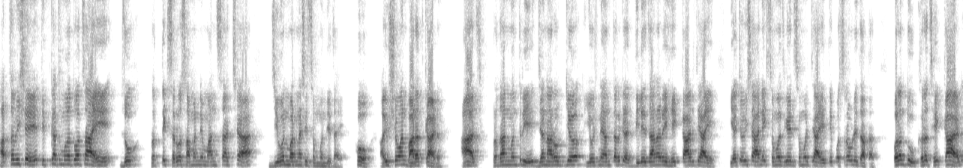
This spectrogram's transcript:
आजचा विषय तितकाच महत्त्वाचा आहे जो प्रत्येक सर्वसामान्य माणसाच्या जीवन मरणाशी संबंधित आहे. हो आयुष्यमान भारत कार्ड. आज प्रधानमंत्री जन आरोग्य योजनेअंतर्गत दिले जाणारे हे कार्ड जे आहे याच्याविषयी अनेक समज गैरसमज जे आहे ते पसरवले जातात. परंतु खरंच हे कार्ड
